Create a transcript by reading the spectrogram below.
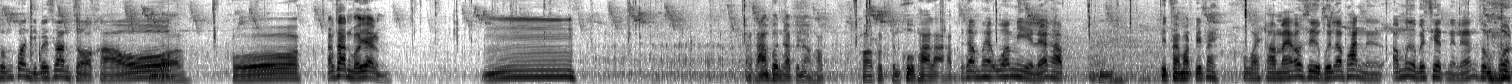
สมควรสิไปสั้นจอเขาบ่โอ้ ทั้งท่านบ่ยันอืมถามเพิ่นครับพี่น้องครับขอเพิ่นเป็นคู่พาละครับไปทำให้อ้วนมีแหล้วครับปิดไฟหมดปิดไฟเอาไว้ทำไมเขาซื้อพื้นละพันเนี่ยเอามือไปเช็ดเนี่ยนั้นสมควร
